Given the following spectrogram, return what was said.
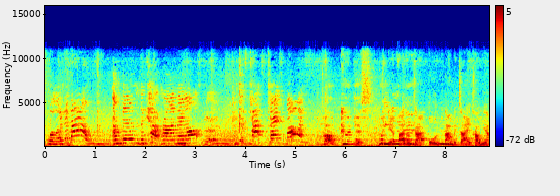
swallowed a mouse. And then the cat ran in after. The cat takes mine. Oh goodness. What are เนี่ you ย ป้า gonna ต้อง do? จ่ายโอนตังไปจ่ายเขาเนี่ย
